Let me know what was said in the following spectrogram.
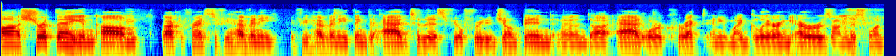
Uh, sure thing. And um, Okay. Dr. Francis, if you have any if you have anything to add to this, feel free to jump in and uh, add or correct any of my glaring errors on this one.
